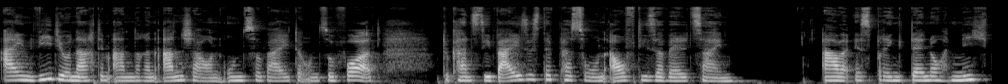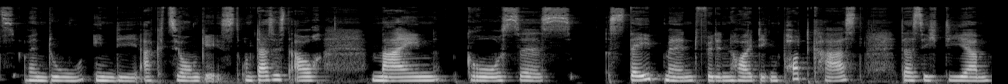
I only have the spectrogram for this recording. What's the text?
ein Video nach dem anderen anschauen und so weiter und so fort. Du kannst die weiseste Person auf dieser Welt sein aber es bringt dennoch nichts, wenn du in die Aktion gehst. Und das ist auch mein großes Statement für den heutigen Podcast, dass ich dir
